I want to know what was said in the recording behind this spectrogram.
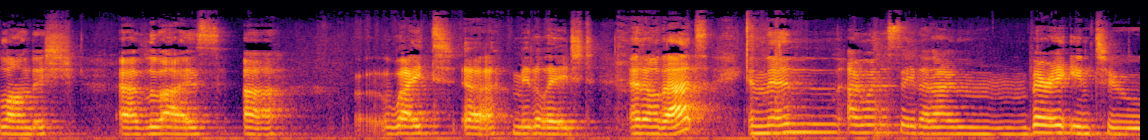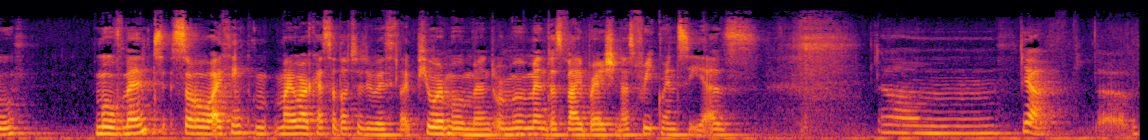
blondish, uh, blue eyes, uh, uh, white, uh, middle aged, and all that. And then I want to say that I'm very into movement. So I think my work has a lot to do with like pure movement or movement as vibration, as frequency, as um, yeah, um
